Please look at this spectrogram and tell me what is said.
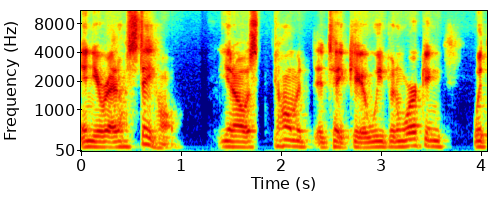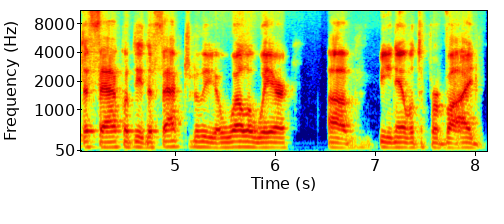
and you're at home, stay home, you know, stay home and, and take care. We've been working with the faculty. The faculty are well aware of being able to provide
